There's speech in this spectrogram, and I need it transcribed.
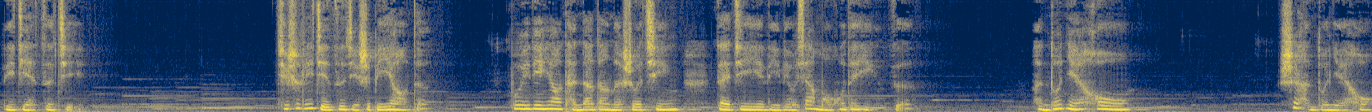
理解自己。其实理解自己是必要的，不一定要坦荡荡的说清，在记忆里留下模糊的影子。很多年后，是很多年后，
